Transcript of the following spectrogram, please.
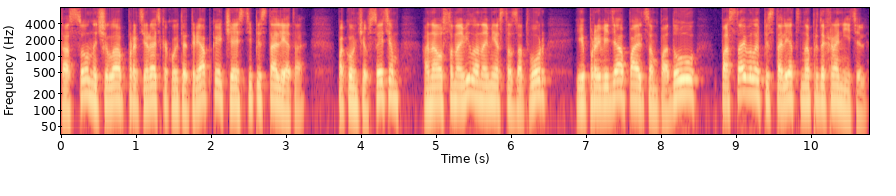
Тассо начала протирать какой-то тряпкой части пистолета. Покончив с этим, она установила на место затвор и, проведя пальцем по дулу, поставила пистолет на предохранитель.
